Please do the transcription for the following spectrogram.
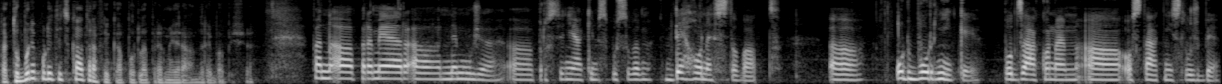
tak to bude politická trafika podle premiéra Andreje Babiše. Pan uh, premiér uh, nemůže uh, prostě nějakým způsobem dehonestovat odborníky pod zákonem o státní službě.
